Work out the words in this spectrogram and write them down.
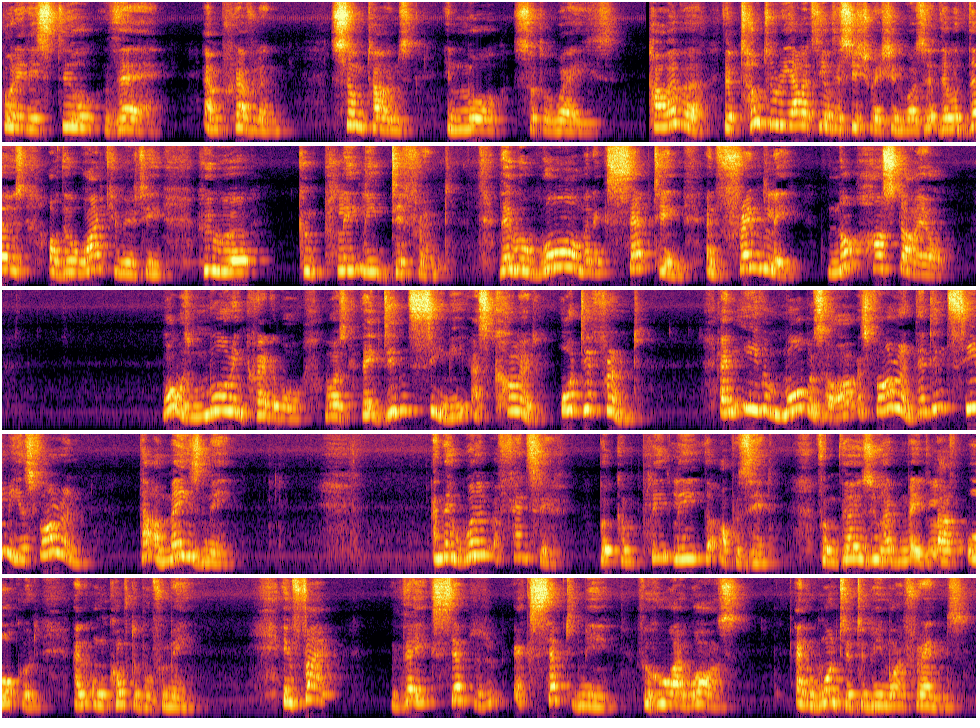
but it is still there and prevalent, sometimes in more subtle ways. However, the total reality of the situation was that there were those of the white community who were completely different. They were warm and accepting and friendly, not hostile. What was more incredible was they didn't see me as coloured or different. And even more bizarre, as foreign. They didn't see me as foreign. That amazed me. And they weren't offensive, but completely the opposite from those who had made life awkward and uncomfortable for me. In fact, they accepted, accepted me for who I was and wanted to be my friends.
